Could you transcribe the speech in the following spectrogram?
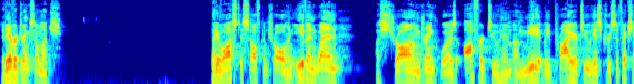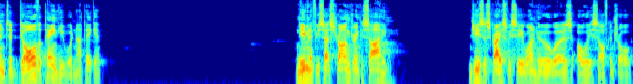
did he ever drink so much that he lost his self control. And even when a strong drink was offered to him immediately prior to his crucifixion to dull the pain, he would not take it. And even if you set strong drink aside, in Jesus Christ, we see one who was always self controlled,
